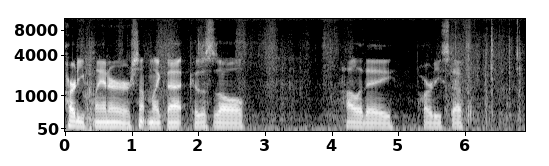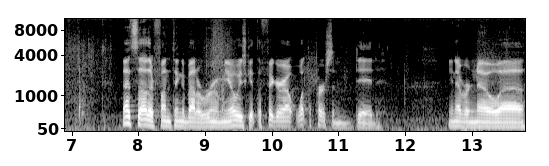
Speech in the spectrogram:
party planner or something like that, because this is all holiday party stuff. That's the other fun thing about a room. You always get to figure out what the person did. You never know. Uh,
